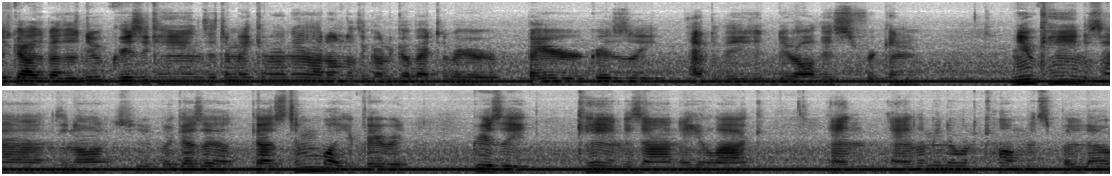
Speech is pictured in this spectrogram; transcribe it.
There's guys about those new Grizzly cans that they're making right now. I don't know if they're going to go back to their Bear Grizzly after they do all this freaking new can designs and all that shit. But guys, uh, guys, tell me about your favorite Grizzly can design that you like, and and let me know in the comments below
